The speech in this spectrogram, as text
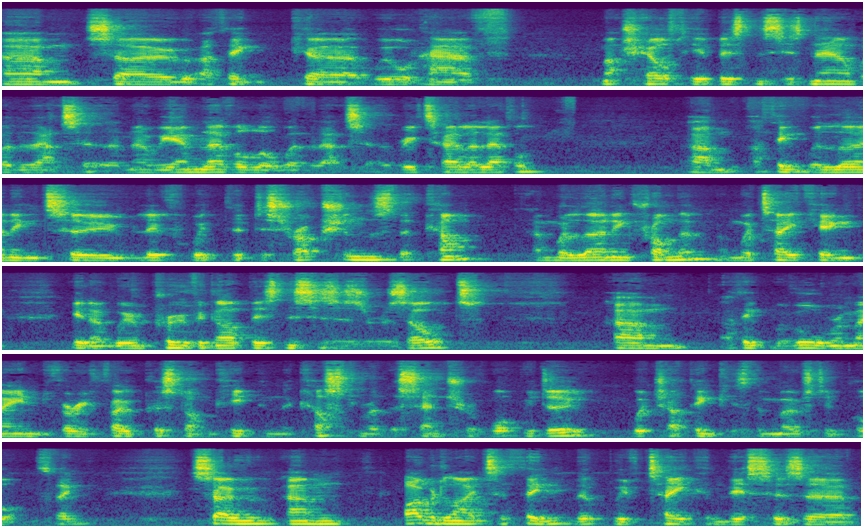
um, so I think uh, we all have much healthier businesses now, whether that's at an OEM level or whether that's at a retailer level. Um, I think we're learning to live with the disruptions that come. and we're learning from them, and we're taking, you know, we're improving our businesses as a result. Um, I think we've all remained very focused on keeping the customer at the centre of what we do, which I think is the most important thing. So um, I would like to think that we've taken this as a,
